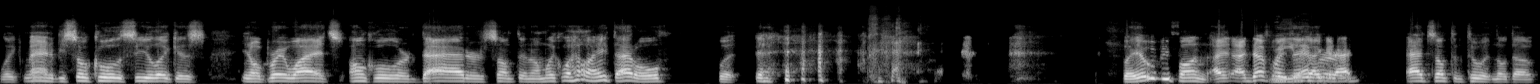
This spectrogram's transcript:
Like, man, it'd be so cool to see you like as you know Bray Wyatt's uncle or dad or something. I'm like, well, hell, I ain't that old, but but it would be fun. I, I definitely think ever... I could add add something to it, no doubt.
